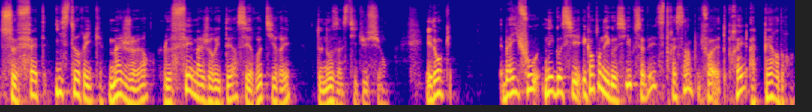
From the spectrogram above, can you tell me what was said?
ce fait historique majeur, le fait majoritaire s'est retiré de nos institutions. Et donc, eh ben, il faut négocier. Et quand on négocie, vous savez, c'est très simple, il faut être prêt à perdre.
